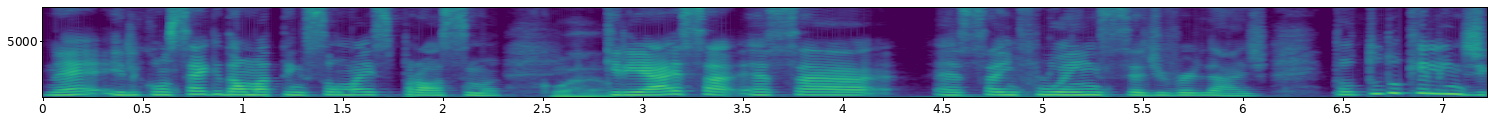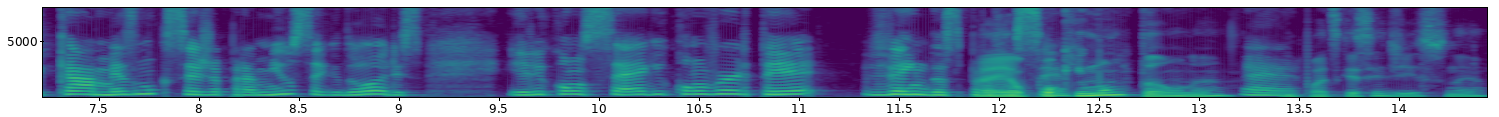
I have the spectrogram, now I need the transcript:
né? Ele consegue dar uma atenção mais próxima Correto. criar essa, essa, essa influência de verdade. Então, tudo que ele indicar, mesmo que seja para mil seguidores, ele consegue converter vendas para É, é o você. pouquinho montão, né? É. Não pode esquecer disso, né?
